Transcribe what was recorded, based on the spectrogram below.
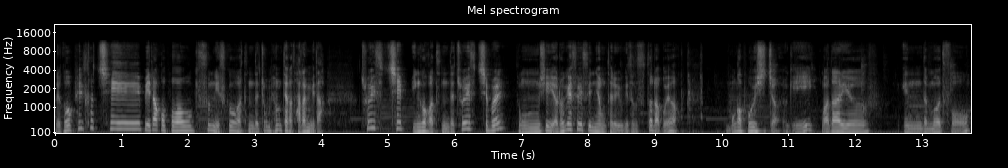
그리고 filter chip이라고 볼 수는 있을 것 같은데 조금 형태가 다릅니다 choice chip인 것 같은데 choice chip을 동시에 여러 개 쓸 수 있는 형태로 여기서 쓰더라고요 뭔가 보이시죠? 여기 What are you in the mood for?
